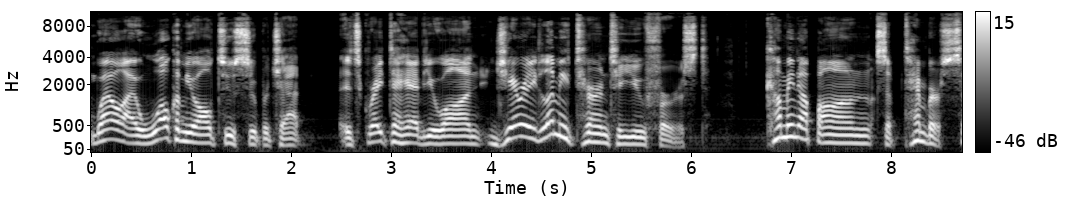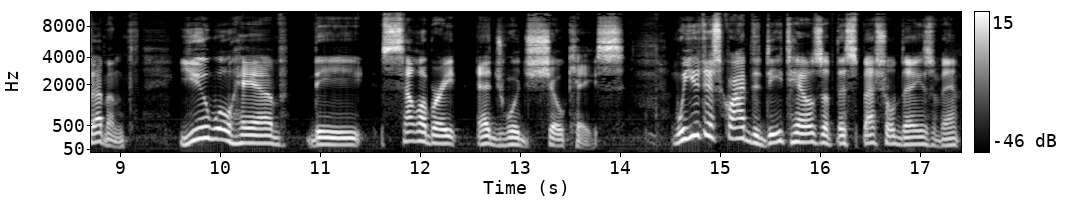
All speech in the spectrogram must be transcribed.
Well, I welcome you all to Super Chat. It's great to have you on. Jerry, let me turn to you first. Coming up on September 7th, you will have the Celebrate Edgewood Showcase. Will you describe the details of this special day's event?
